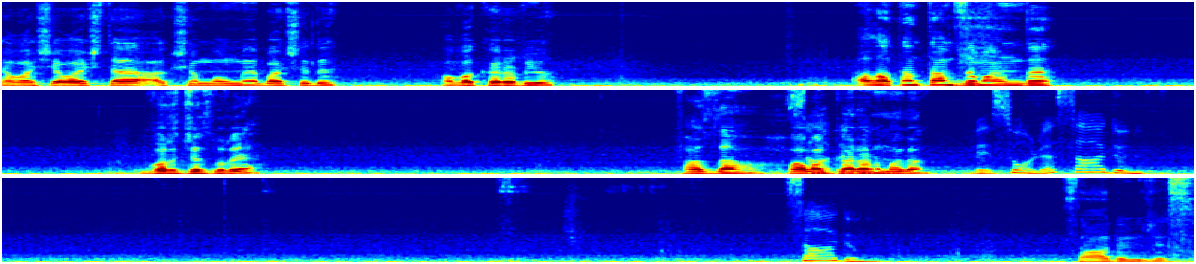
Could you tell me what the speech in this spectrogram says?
Yavaş yavaş da akşam olmaya başladı. Hava kararıyor. Allah'tan tam zamanında varacağız oraya. Fazla hava Sağda kararmadan. Ve sonra sağa dönün. Sağa dönün. Sağa döneceğiz.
